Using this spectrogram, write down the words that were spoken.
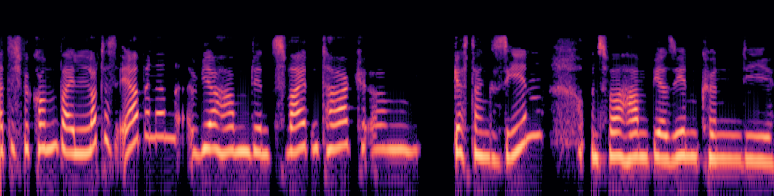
Herzlich willkommen bei Lottes Erbinnen. Wir haben den zweiten Tag ähm, gestern gesehen. Und zwar haben wir sehen können die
